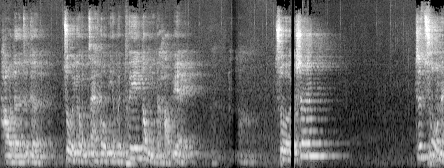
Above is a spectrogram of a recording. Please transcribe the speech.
好的这个作用在后面，会推动你的好愿。啊，所生之处呢，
